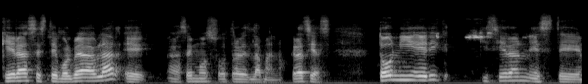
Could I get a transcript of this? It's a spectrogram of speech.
quieras este, volver a hablar, eh, hacemos otra vez la mano. Gracias. Tony, Eric, quisieran este,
